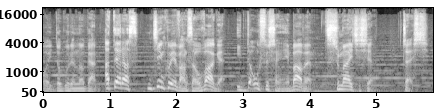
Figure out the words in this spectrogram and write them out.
Oj, do góry nogami. A teraz dziękuję Wam za uwagę i do usłyszenia niebawem. Trzymajcie się. Cześć.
